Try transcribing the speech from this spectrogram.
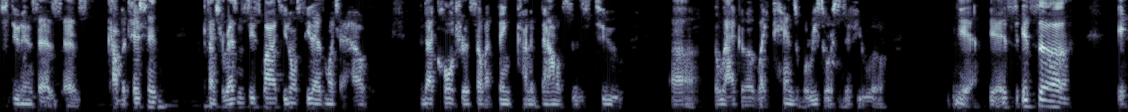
students as as competition, potential residency spots. You don't see that as much at Howard. And that culture itself, I think, kind of balances to uh, the lack of like tangible resources, if you will. Yeah, yeah, it's it's uh, it,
